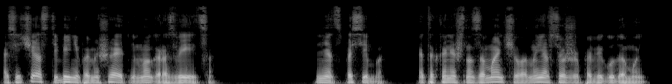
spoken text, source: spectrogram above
А сейчас тебе не помешает немного развеяться. «Нет, спасибо. Это, конечно, заманчиво, но я все же побегу домой.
